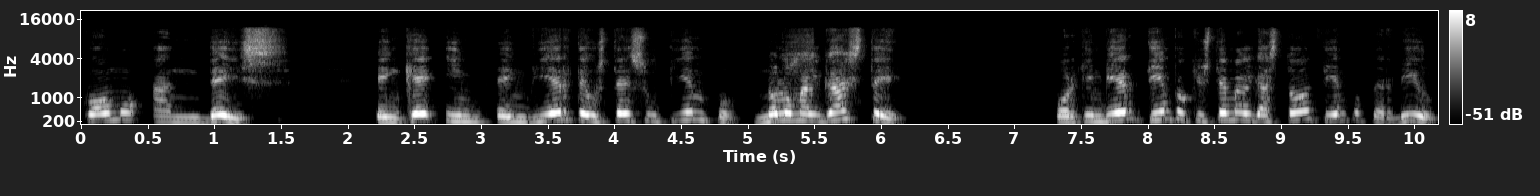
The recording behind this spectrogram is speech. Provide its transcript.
cómo andéis, en qué invierte usted su tiempo, no lo malgaste, porque invierte tiempo que usted malgastó, tiempo perdido.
